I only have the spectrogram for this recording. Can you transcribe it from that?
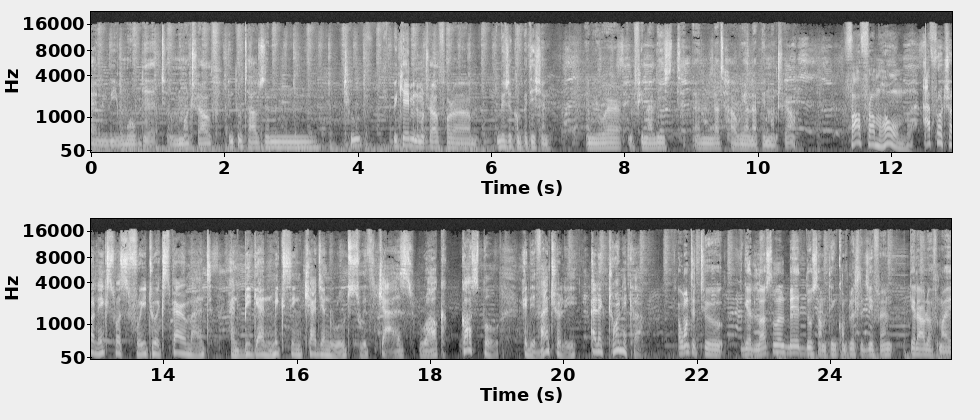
and we moved uh, to Montreal in 2002. We came in Montreal for a music competition, and we were a finalist, and that's how we ended up in Montreal. Far from home, Afrotronix was free to experiment and began mixing Chadian roots with jazz, rock, gospel, and eventually electronica. I wanted to get lost a little bit, do something completely different, get out of my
